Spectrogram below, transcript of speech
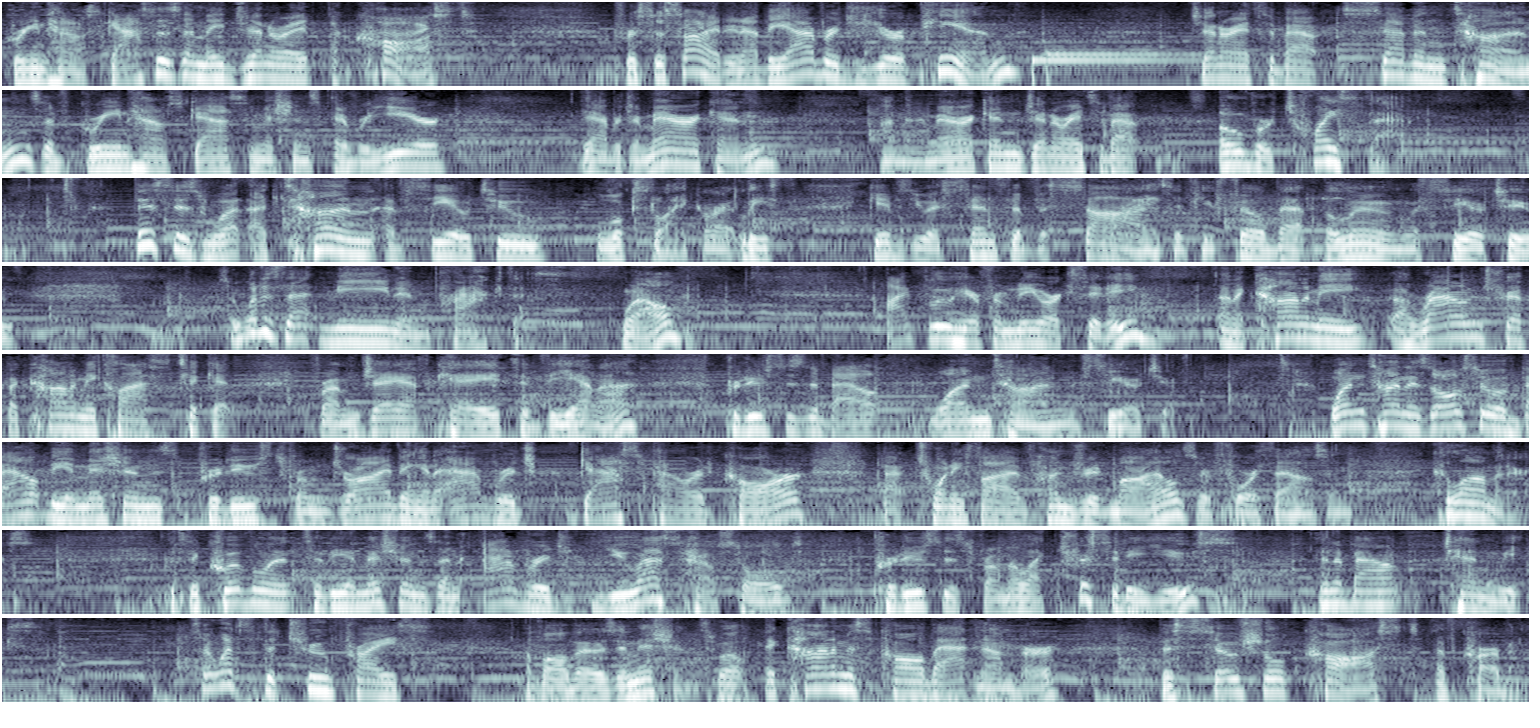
greenhouse gases and they generate a cost for society. Now, the average European generates about seven tons of greenhouse gas emissions every year. The average American, I'm an American, generates about over twice that. This is what a ton of CO2 looks like, or at least gives you a sense of the size if you filled that balloon with CO2. So, what does that mean in practice? Well, I flew here from New York City, an economy, a round trip economy class ticket from JFK to Vienna produces about one ton of CO2. One ton is also about the emissions produced from driving an average gas powered car about 2,500 miles or 4,000 kilometers. It's equivalent to the emissions an average U.S. household produces from electricity use in about 10 weeks. So, what's the true price of all those emissions? Well, economists call that number the social cost of carbon.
